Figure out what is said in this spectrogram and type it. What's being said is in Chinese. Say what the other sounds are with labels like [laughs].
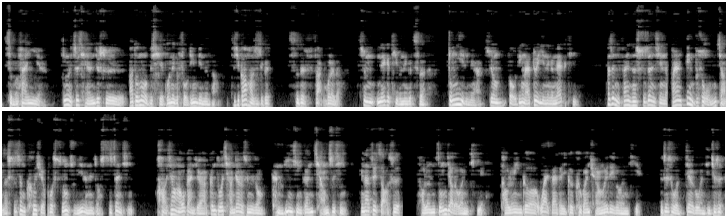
怎么翻译，因为之前就是阿多诺不写过那个否定辩证法，这就刚好是这个。词的反过来的是 negative 那个词，中译里面啊是用否定来对应那个 negative，但是你翻译成实证性呢，好像并不是我们讲的实证科学或实用主义的那种实证性，好像啊，我感觉啊，更多强调的是那种肯定性跟强制性，因为它最早是讨论宗教的问题，讨论一个外在的一个客观权威的一个问题，这是我第二个问题，就是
